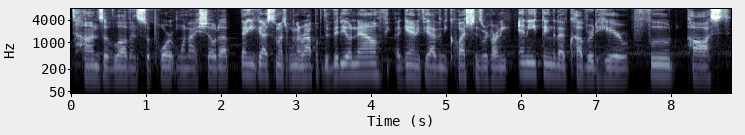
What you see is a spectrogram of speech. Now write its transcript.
tons of love and support when I showed up. Thank you guys so much. I'm going to wrap up the video now. If, again, if you have any questions regarding anything that I've covered here, food, cost,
